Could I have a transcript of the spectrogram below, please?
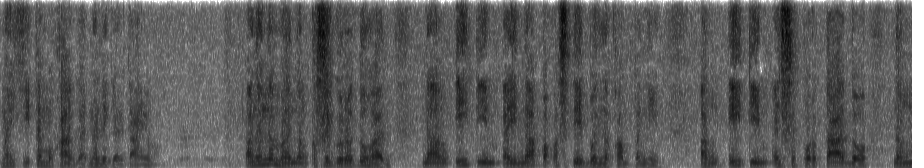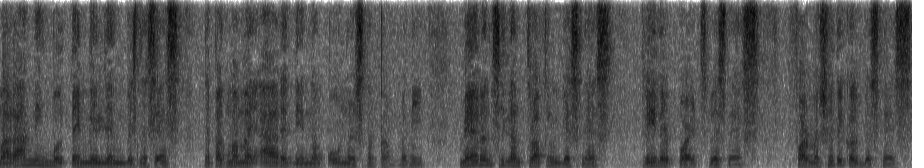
makikita mo kagad na legal tayo. Ano naman ang kasiguraduhan na ang ATM ay napaka-stable na company? Ang ATM ay suportado ng maraming multi-million businesses na pagmamayari din ng owners ng company. Meron silang trucking business, trailer parts business, pharmaceutical business,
